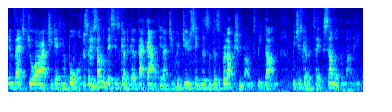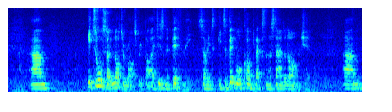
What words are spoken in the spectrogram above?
invest, you are actually getting a board. So some of this is going to go back out in actually producing. There's a, there's a production run to be done, which is going to take some of the money. Um, it's also not a Raspberry Pi; it is an Epiphany, so it's it's a bit more complex than a standard ARM chip. Um,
